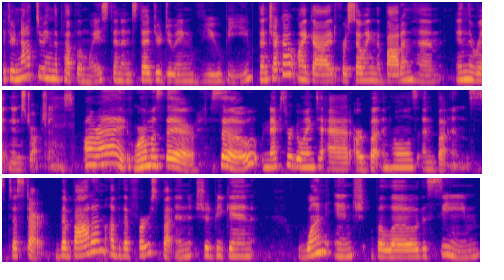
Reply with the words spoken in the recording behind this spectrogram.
If you're not doing the peplum waist and instead you're doing view B, then check out my guide for sewing the bottom hem in the written instructions. All right, we're almost there. So next we're going to add our buttonholes and buttons. To start, the bottom of the first button should begin one inch below the seam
